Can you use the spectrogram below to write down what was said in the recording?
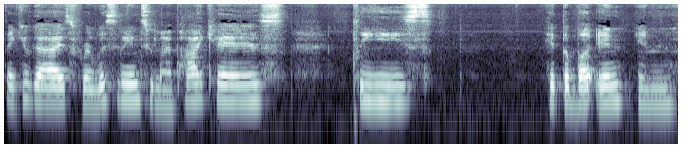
Thank you guys for listening to my podcast. Please hit the button, and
